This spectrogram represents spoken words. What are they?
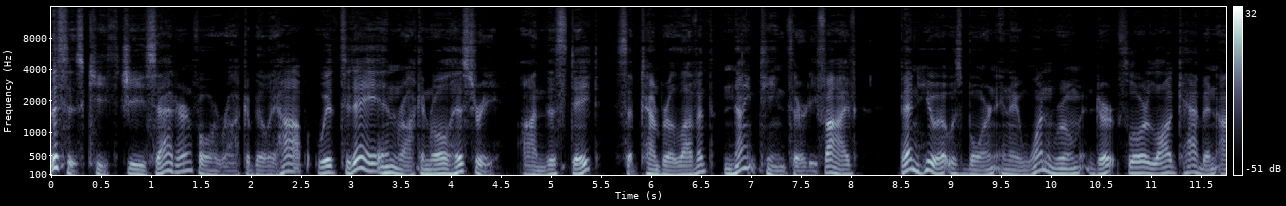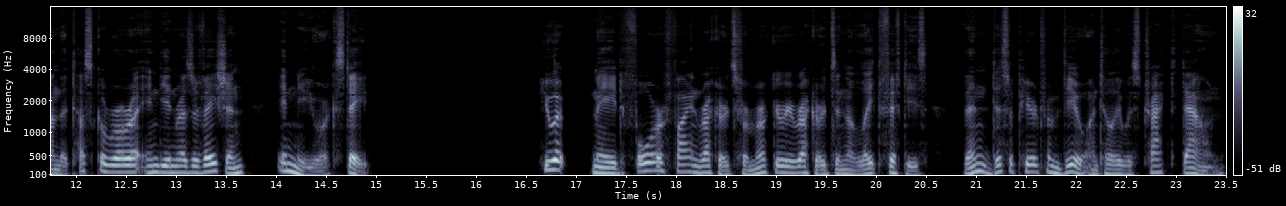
This is Keith G. Saturn for Rockabilly Hop with Today in Rock and Roll History. On this date, September 11th, 1935, Ben Hewitt was born in a one room dirt floor log cabin on the Tuscarora Indian Reservation in New York State. Hewitt made four fine records for Mercury Records in the late 50s, then disappeared from view until he was tracked down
